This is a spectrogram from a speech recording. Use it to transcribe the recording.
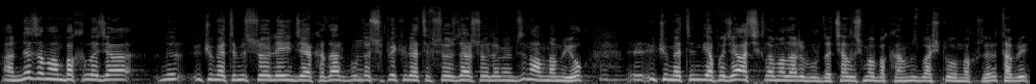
Ha, ne zaman bakılacağını hükümetimiz söyleyinceye kadar burada spekülatif sözler söylememizin anlamı yok. E, hükümetin yapacağı açıklamaları burada Çalışma Bakanımız başta olmak üzere tabii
